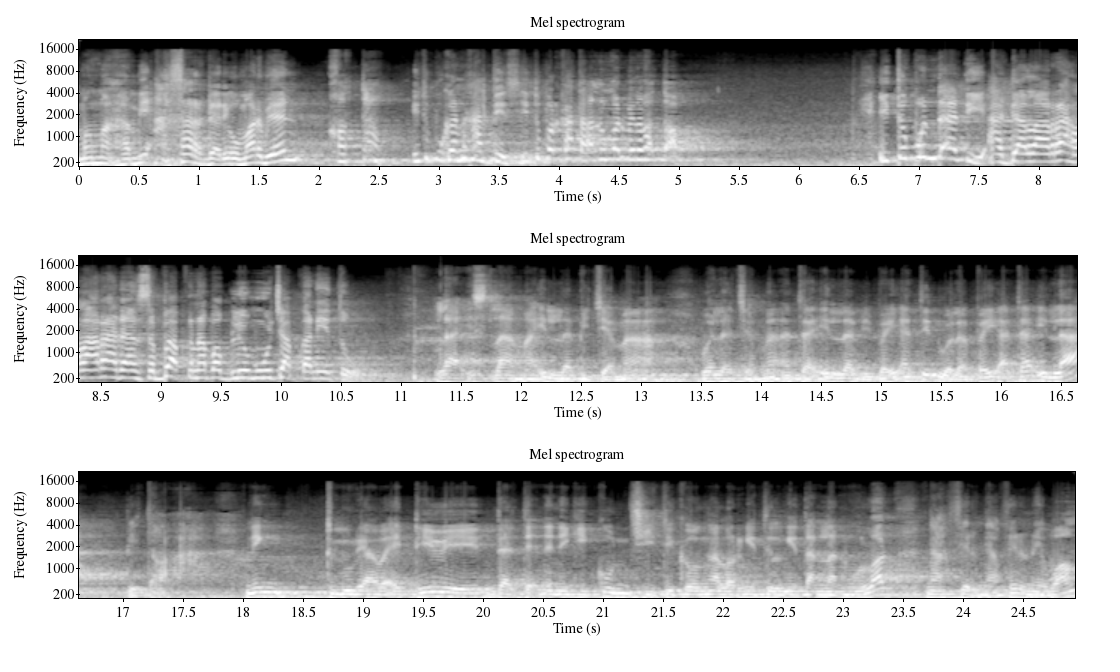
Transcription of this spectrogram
Memahami asar dari Umar bin Khattab. Itu bukan hadis, itu perkataan Umar bin Khattab. Itu pun tadi ada larah-larah dan sebab kenapa beliau mengucapkan itu la islama illa bi jamaah wala jama'ata illa bi bai'atin wala bai'ata illa bi ta'ah ning dulure awake dhewe dadekne niki kunci dika ngalor ngidul ngitan lan ngulon ngafir-ngafirne wong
